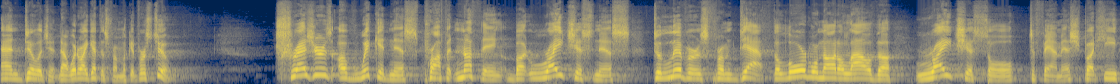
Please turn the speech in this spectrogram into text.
and diligent. Now, where do I get this from? Look at verse 2. Treasures of wickedness profit nothing, but righteousness delivers from death. The Lord will not allow the righteous soul to famish, but he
